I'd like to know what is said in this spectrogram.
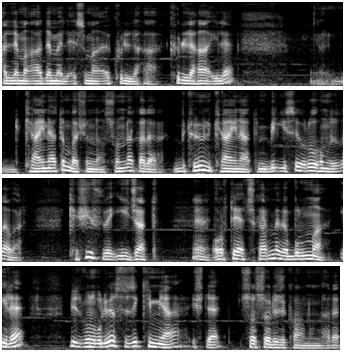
Alleme Ademel Esma'e Külleha Külleha ile e, kainatın başından sonuna kadar bütün kainatın bilgisi ruhumuzda var. Keşif ve icat Evet. ortaya çıkarma ve bulma ile biz bunu buluyoruz. Fizik, kimya, işte sosyoloji kanunları,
